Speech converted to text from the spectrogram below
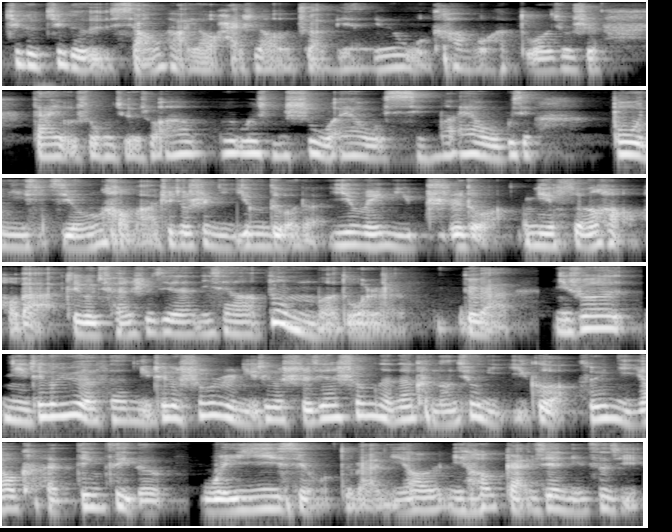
这个这个想法要还是要转变，因为我看过很多，就是大家有时候会觉得说啊，为为什么是我？哎呀，我行吗？哎呀，我不行。不，你行好吗？这就是你应得的，因为你值得，你很好，好吧？这个全世界，你想这么多人，对吧？你说你这个月份，你这个生日，你这个时间生的，那可能就你一个，所以你要肯定自己的唯一性，对吧？你要你要感谢你自己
